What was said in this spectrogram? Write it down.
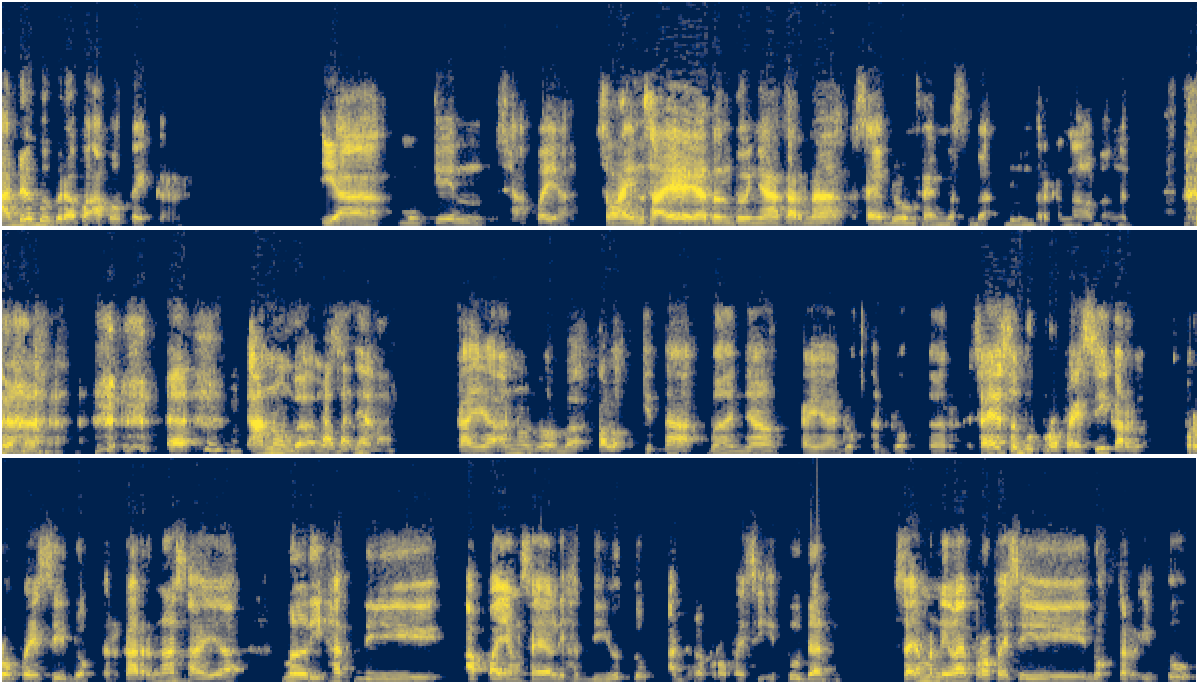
Ada beberapa apoteker ya mungkin siapa ya selain saya ya tentunya karena saya belum famous mbak belum terkenal banget eh, anu mbak maksudnya kayak anu doang mbak. Kalau kita banyak kayak dokter-dokter saya sebut profesi karena profesi dokter karena saya melihat di apa yang saya lihat di YouTube adalah profesi itu dan saya menilai profesi dokter itu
